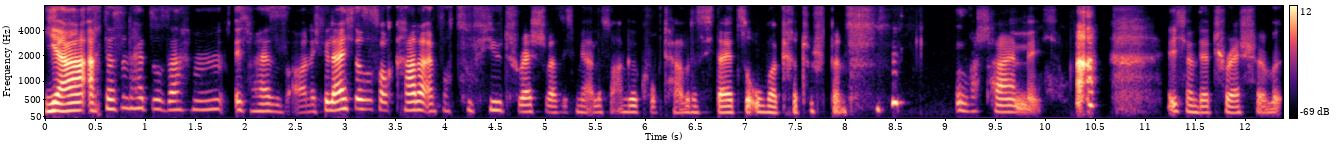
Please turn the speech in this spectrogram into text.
Ja, ach, das sind halt so Sachen, ich weiß es auch nicht. Vielleicht ist es auch gerade einfach zu viel Trash, was ich mir alles so angeguckt habe, dass ich da jetzt so oberkritisch bin. Wahrscheinlich. Ich und der Trash-Himmel.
